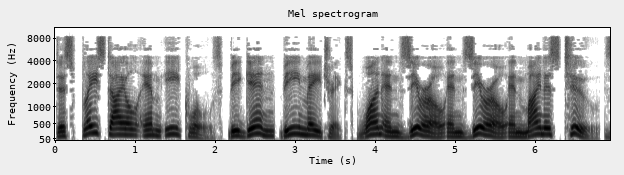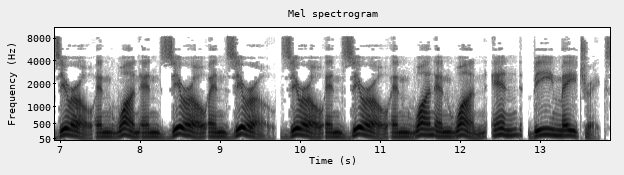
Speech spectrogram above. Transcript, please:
Display style m equals begin b matrix 1 and 0 0 and 0 and minus 2 0 and 1 and 0 and 0 0 and 0 and 1 and 1 end B matrix.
